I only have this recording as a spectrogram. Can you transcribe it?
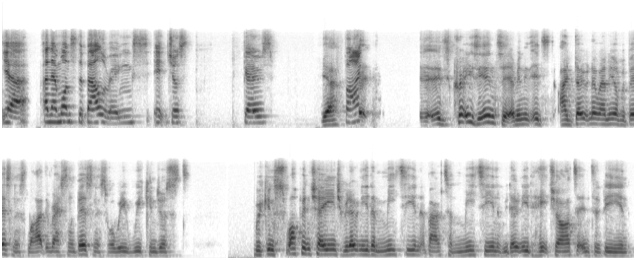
Yeah, and then once the bell rings, it just goes Yeah. fine. It- it's crazy, isn't it? I mean, it's I don't know any other business like the wrestling business where we we can just we can swap and change. We don't need a meeting about a meeting. We don't need HR to intervene.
